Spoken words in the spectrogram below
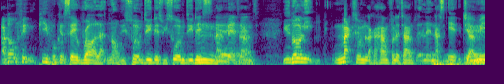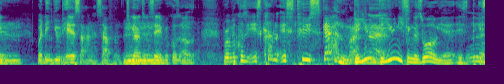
I don't think people can say raw like no, we saw him do this, we saw him do this, hmm, like Yeah, bare yeah. times. You'd only maximum like a handful of times, and then that's it. Do you know what I mean? But then you'd hear something that's happened. Do you get what I'm saying? Because, uh, bro, because it's kind of it's too scatty, man. the uni, Like- the uni thing as well, yeah, is it's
